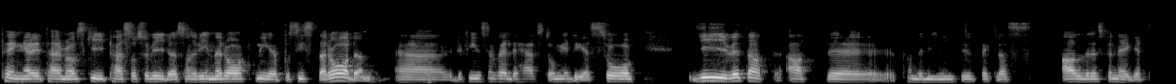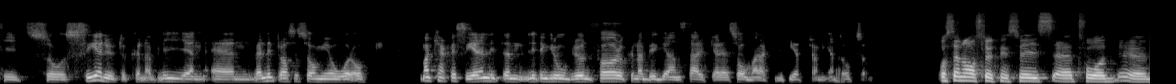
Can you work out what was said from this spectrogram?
pengar i termer av skipass och så vidare som rinner rakt ner på sista raden. Eh, det finns en väldig hävstång i det. Så givet att, att eh, pandemin inte utvecklas alldeles för negativt så ser det ut att kunna bli en, en väldigt bra säsong i år och man kanske ser en liten, liten grogrund för att kunna bygga en starkare sommaraktivitet framgent också. Och sen avslutningsvis eh, två eh,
